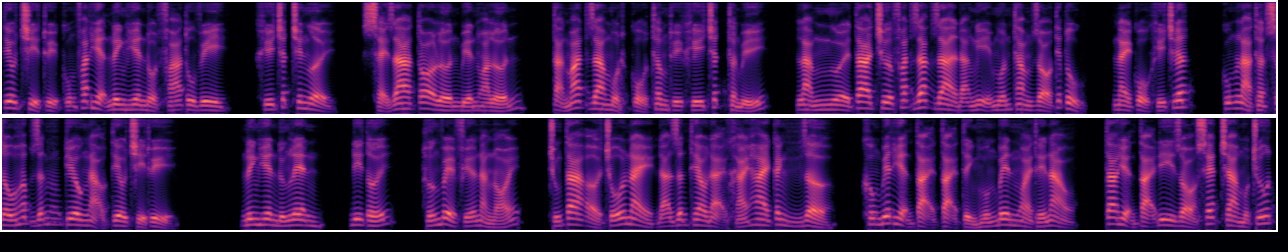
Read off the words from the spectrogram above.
Tiêu chỉ thủy cũng phát hiện Ninh Hiên đột phá tu vi, khí chất trên người, xảy ra to lớn biến hóa lớn, tản mát ra một cổ thâm thúy khí chất thần bí, làm người ta chưa phát giác ra đã nghĩ muốn thăm dò tiếp tục, này cổ khí chất, cũng là thật sâu hấp dẫn kiêu ngạo tiêu chỉ thủy. Ninh Hiên đứng lên, đi tới, hướng về phía nàng nói, chúng ta ở chỗ này đã dẫn theo đại khái hai canh giờ, không biết hiện tại tại tình huống bên ngoài thế nào, ta hiện tại đi dò xét tra một chút,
